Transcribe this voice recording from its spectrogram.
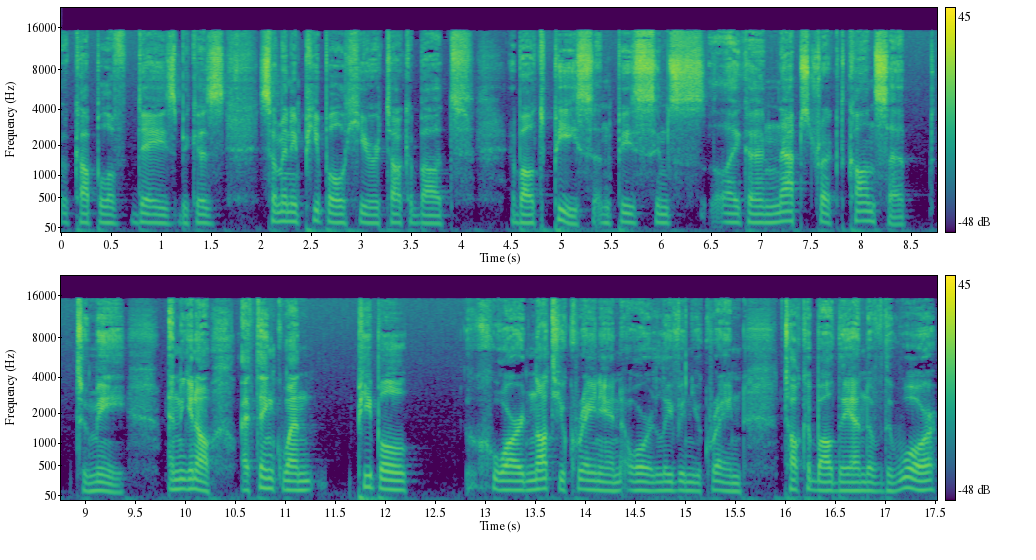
a couple of days because so many people here talk about about peace, and peace seems like an abstract concept to me. And you know, I think when people who are not Ukrainian or live in Ukraine talk about the end of the war,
